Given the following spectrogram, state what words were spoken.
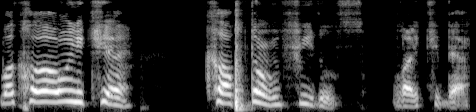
Bakalım 12. Kaptan Fiddles. Like be.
